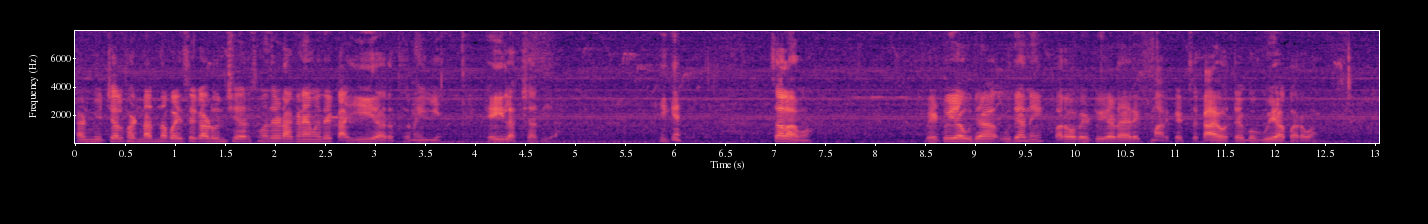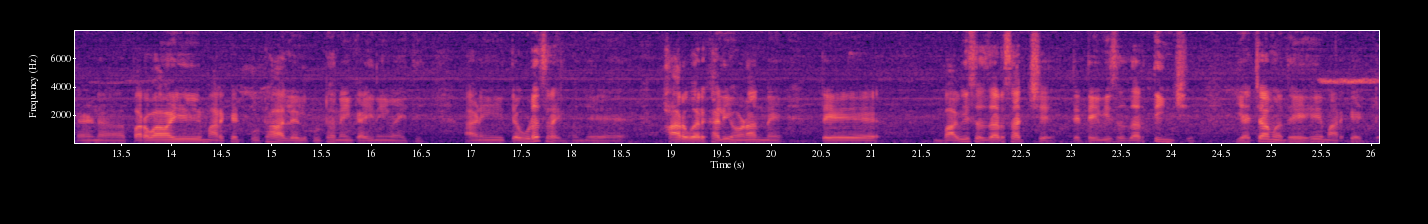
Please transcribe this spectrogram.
कारण म्युच्युअल फंडातनं पैसे काढून शेअर्समध्ये टाकण्यामध्ये काहीही अर्थ नाही आहे हेही लक्षात घ्या. ठीक आहे? चला मग. भेटूया उद्या उद्या नाही परवा भेटूया डायरेक्ट मार्केटचं काय होतं आहे बघूया परवा. कारण परवाही मार्केट कुठं आलेलं कुठं नाही काही नाही माहिती. आणि तेवढंच राहील म्हणजे फार वर खाली होणार नाही. ते बावीस हजार सातशे ते तेवीस हजार तीनशे याच्यामध्ये हे मार्केट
